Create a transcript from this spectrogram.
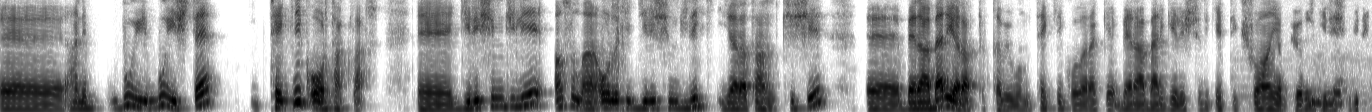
e, hani bu bu işte teknik ortaklar e, girişimciliği asıl yani oradaki girişimcilik yaratan kişi e, beraber yarattık tabii bunu teknik olarak beraber geliştirdik ettik şu an yapıyoruz girişimcilik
